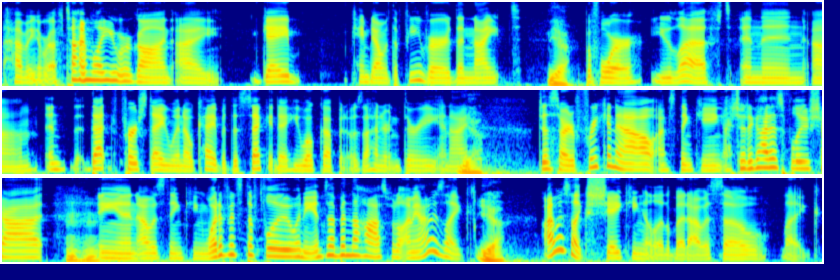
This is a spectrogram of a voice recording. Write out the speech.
having a rough time while you were gone. I Gabe came down with a fever the night yeah, before you left and then um and th- that first day went okay but the second day he woke up and it was 103 and i yeah, just started freaking out. I was thinking i should have got his flu shot. Hmm and i was thinking what if it's the flu and he ends up in the hospital? I mean i was like yeah, i was like shaking a little bit. I was so like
